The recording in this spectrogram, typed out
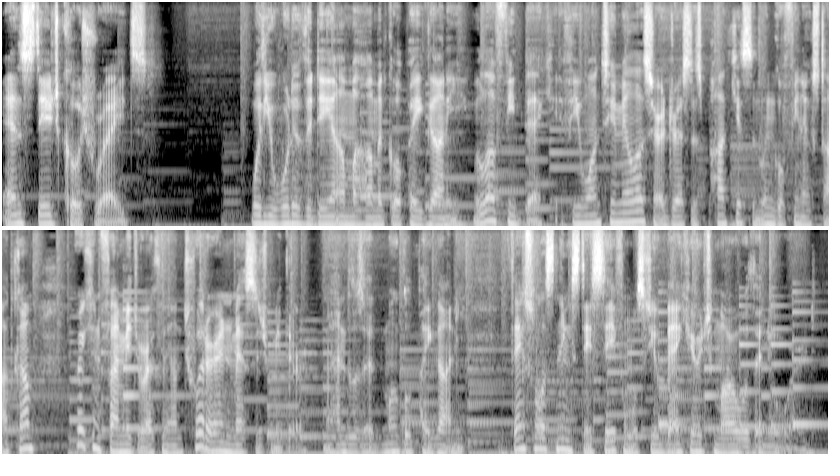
and stagecoach rides. With your word of the day, I'm Mohammad Golpayegani. We love feedback. If you want to email us, our address is podcast at lingophoenix.com, or you can find me directly on Twitter and message me there. My handle is at MoeGolpayegani. Thanks for listening, stay safe, and we'll see you back here tomorrow with a new word.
